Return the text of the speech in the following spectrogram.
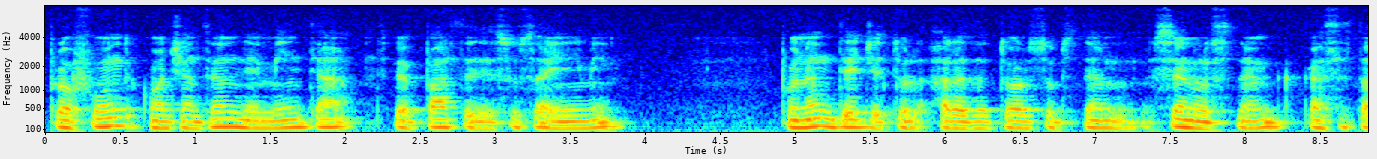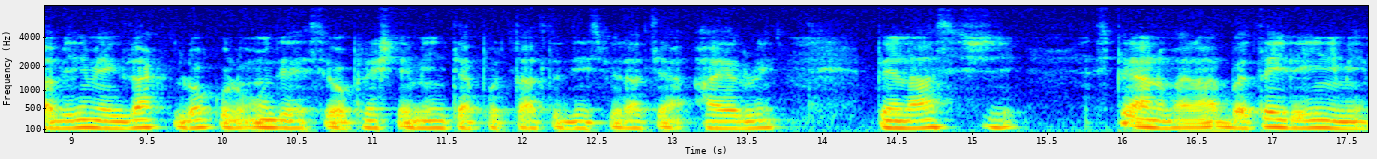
profund, concentrând-ne mintea pe partea de sus a inimii, punând degetul arătător sub sânul stâng ca să stabilim exact locul unde se oprește mintea purtată de inspirația aerului pe nas și spre a număra bătăile inimii,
